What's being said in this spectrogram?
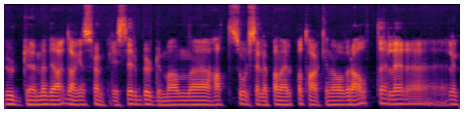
burde, Med dagens strømpriser, burde man eh, hatt solcellepanel på takene overalt? Eller, eh, eller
